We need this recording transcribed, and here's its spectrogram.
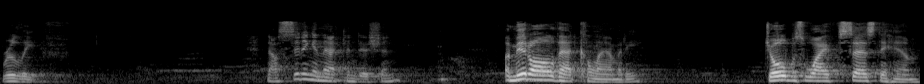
relief. Now, sitting in that condition, amid all that calamity, Job's wife says to him,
